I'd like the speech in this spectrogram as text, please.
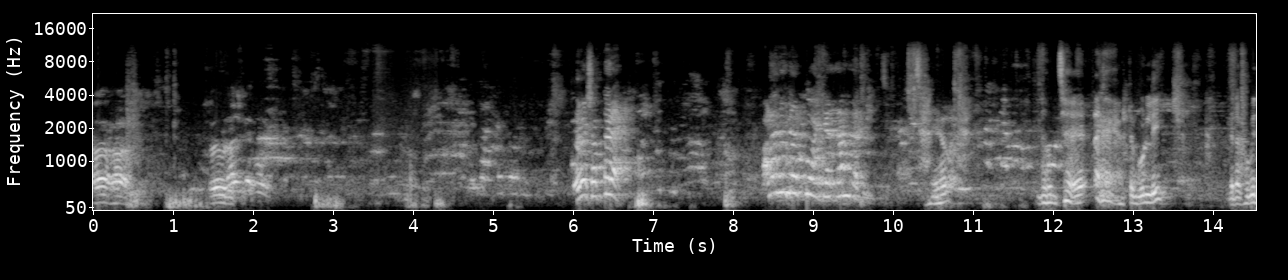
হ্যাঁ হ্যাঁ। ধরে যাই হোক, এটা খুবই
